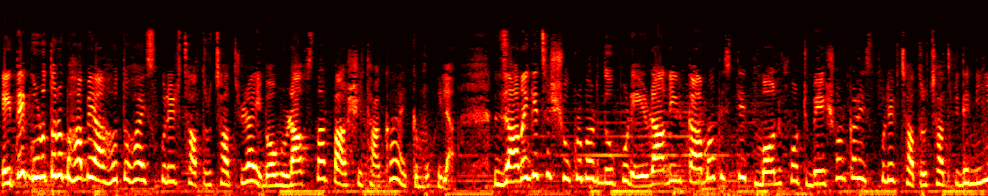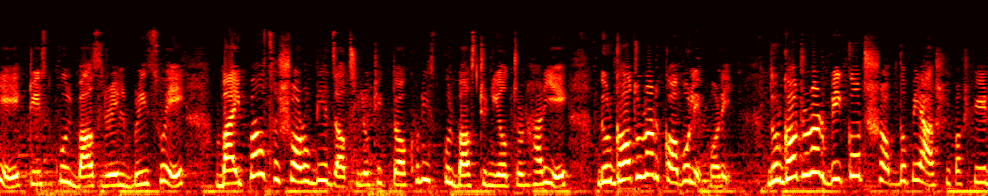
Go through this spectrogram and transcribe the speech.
এতে গুরুতরভাবে আহত হয় স্কুলের ছাত্রছাত্রীরা এবং রাস্তার পাশে থাকা এক মহিলা। জানা গেছে, শুক্রবার দুপুরে রানীর কামাত স্থিত মনফট বেসরকারি স্কুলের ছাত্রছাত্রীদের নিয়ে একটি স্কুল বাস রেল ব্রিজ হয়ে বাইপাস সড়ক দিয়ে যাচ্ছিল। ঠিক তখনই স্কুল বাসটি নিয়ন্ত্রণ হারিয়ে দুর্ঘটনার কবলে পড়ে। দুর্ঘটনার বিকট শব্দ পেয়ে আশেপাশের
